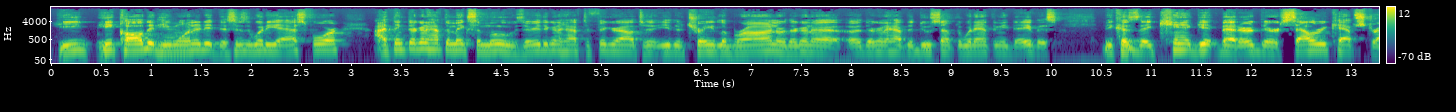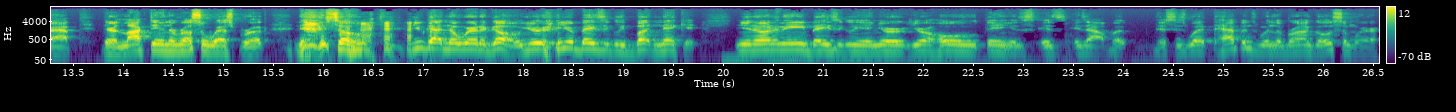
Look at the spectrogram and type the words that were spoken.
He he called it, he wanted it. This is what he asked for. I think they're going to have to make some moves. They're either going to have to figure out to either trade LeBron or they're going to uh, they're going to have to do something with Anthony Davis because they can't get better. They're salary cap strapped. They're locked in to Russell Westbrook. so you got nowhere to go. You're you're basically butt naked. You know what I mean? Basically, and your your whole thing is is is out. But this is what happens when LeBron goes somewhere.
